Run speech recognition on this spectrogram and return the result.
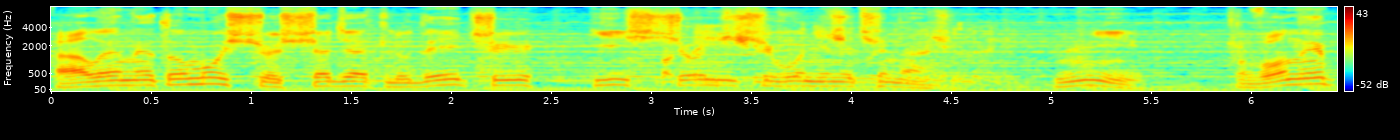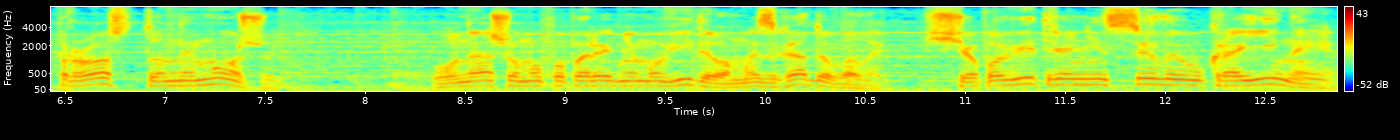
але не тому, що щадять людей чи і що нічого не починають. Ні, вони просто не можуть. У нашому попередньому відео ми згадували, що повітряні сили України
